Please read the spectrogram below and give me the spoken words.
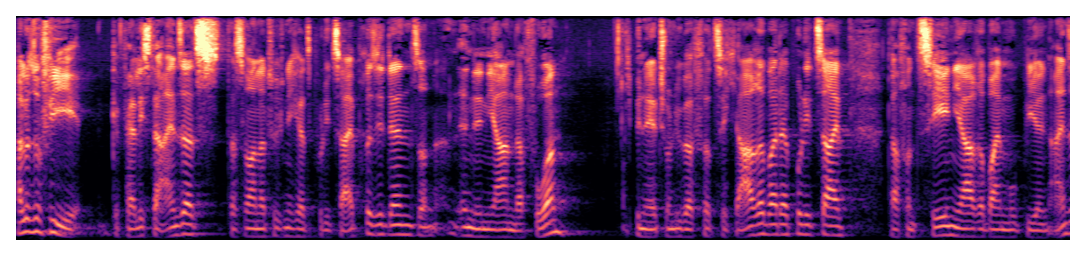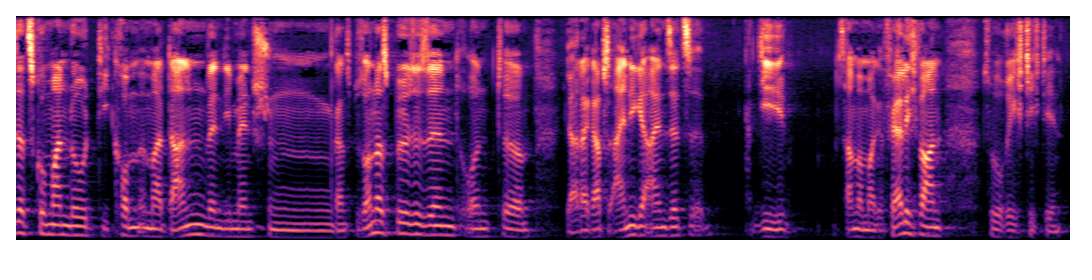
Hallo Sophie, gefährlichster Einsatz, das war natürlich nicht als Polizeipräsident, sondern in den Jahren davor. Ich bin ja jetzt schon über 40 Jahre bei der Polizei, davon zehn Jahre beim mobilen Einsatzkommando. Die kommen immer dann, wenn die Menschen ganz besonders böse sind. Und äh, ja, da gab es einige Einsätze, die, sagen wir mal, gefährlich waren. So richtig den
